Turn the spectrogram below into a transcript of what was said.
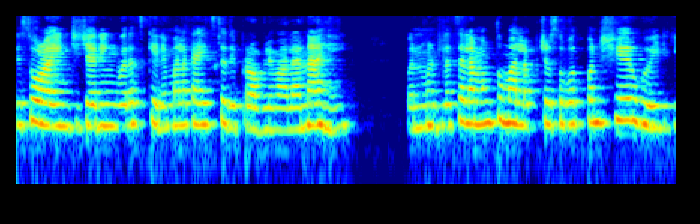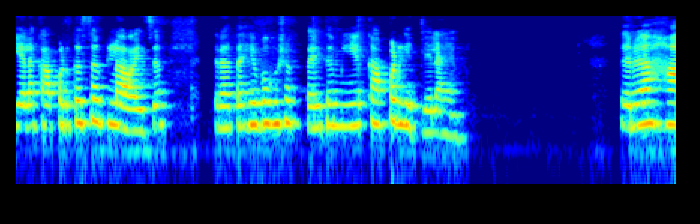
ते सोळा इंचीच्या रिंगवरच केले. मला काहीच कधी प्रॉब्लेम आला नाही. पण म्हटलं चला मग तुम्हाला सोबत पण शेअर होईल की याला कापड कसं लावायचं. तर आता हे बघू शकता इथं मी एक कापड घेतलेला आहे. तर हा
